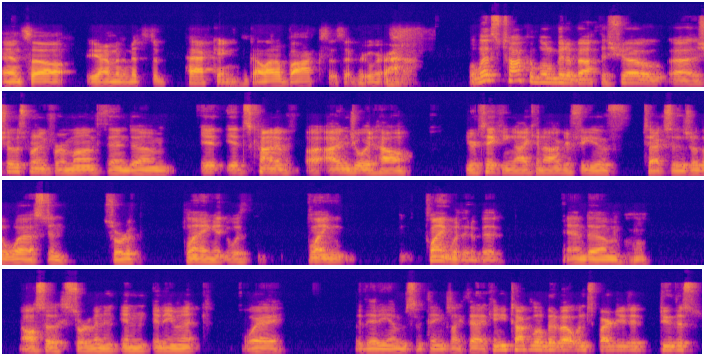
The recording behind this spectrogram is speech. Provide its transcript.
And so, yeah, I'm in the midst of packing. Got a lot of boxes everywhere. Well, let's talk a little bit about the show. Uh, the show's running for a month, and um, it it's kind of uh, I enjoyed how you're taking iconography of Texas or the West and sort of playing it with playing playing with it a bit, and um, Mhm. also sort of in an in idiomatic way with idioms and things like that. Can you talk a little bit about what inspired you to do this?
